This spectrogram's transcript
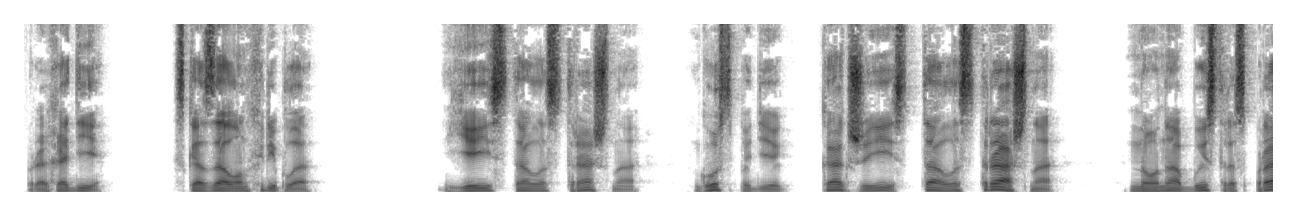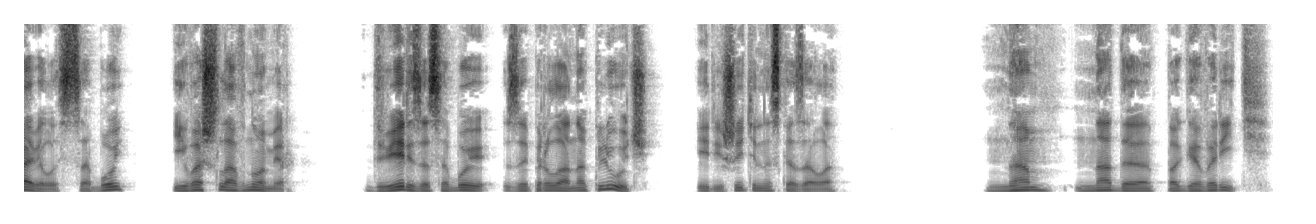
«Проходи», — сказал он хрипло. Ей стало страшно. Господи, как же ей стало страшно! Но она быстро справилась с собой и вошла в номер. Дверь за собой заперла на ключ и решительно сказала. «Нам надо поговорить».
